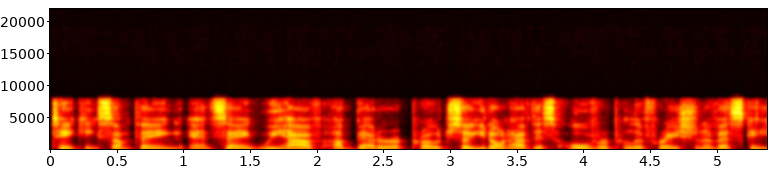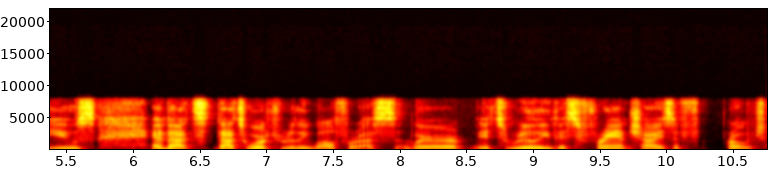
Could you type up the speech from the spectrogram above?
taking something and saying mm-hmm. we have a better approach. So you don't have this over proliferation of SKUs. And that's that's worked really well for us, where it's really this franchise approach,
